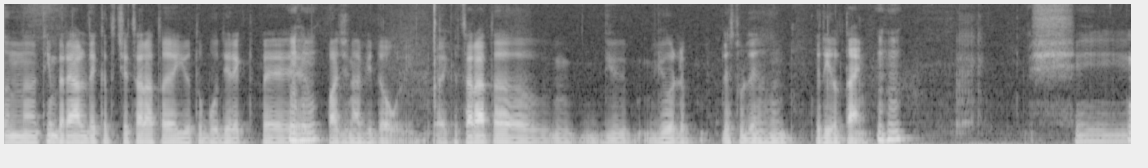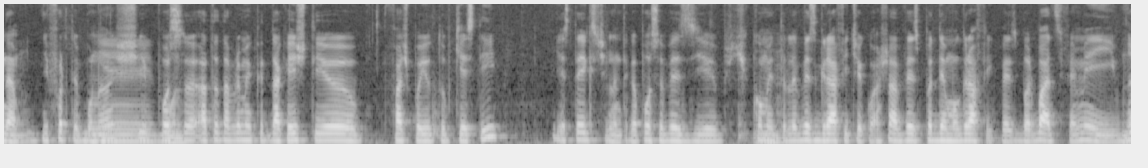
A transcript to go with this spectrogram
în timp real decât ce ți arată YouTube-ul direct pe Mhm. pagina videoului. Adică îți arată view- view-urile destul de în real time. Mhm. Și Da, e foarte bună E și poți bun. să, atâta vreme cât dacă ești, uh, faci pe YouTube chestii, este excelentă, că poți să vezi uh, și comentele, vezi grafice cu așa, vezi pe demografic, vezi bărbați, femei, Da.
